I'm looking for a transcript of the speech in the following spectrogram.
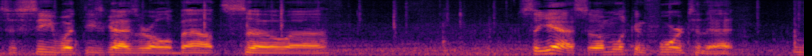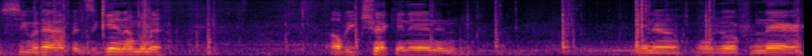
to see what these guys are all about. So, uh, so yeah, so I'm looking forward to that. We'll see what happens. Again, I'm gonna, I'll be checking in, and you know, we'll go from there.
